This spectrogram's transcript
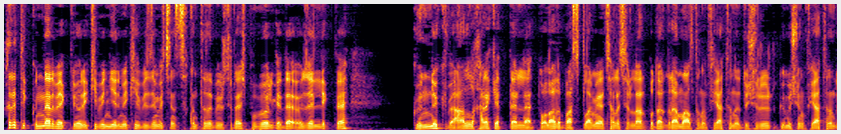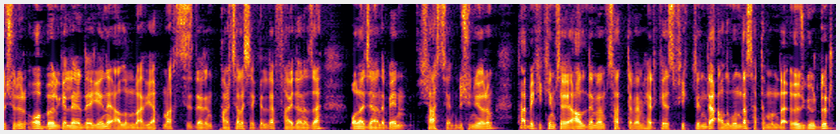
Kritik günler bekliyor. 2022 bizim için sıkıntılı bir süreç. Bu bölgede özellikle günlük ve anlık hareketlerle doları baskılamaya çalışırlar. Bu da gram altının fiyatını düşürür, gümüşün fiyatını düşürür. O bölgelerde yeni alımlar yapmak sizlerin parçalı şekilde faydanıza olacağını ben şahsen düşünüyorum. Tabii ki kimseye al demem, sat demem. Herkes fikrinde, alımında, satımında özgürdür.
